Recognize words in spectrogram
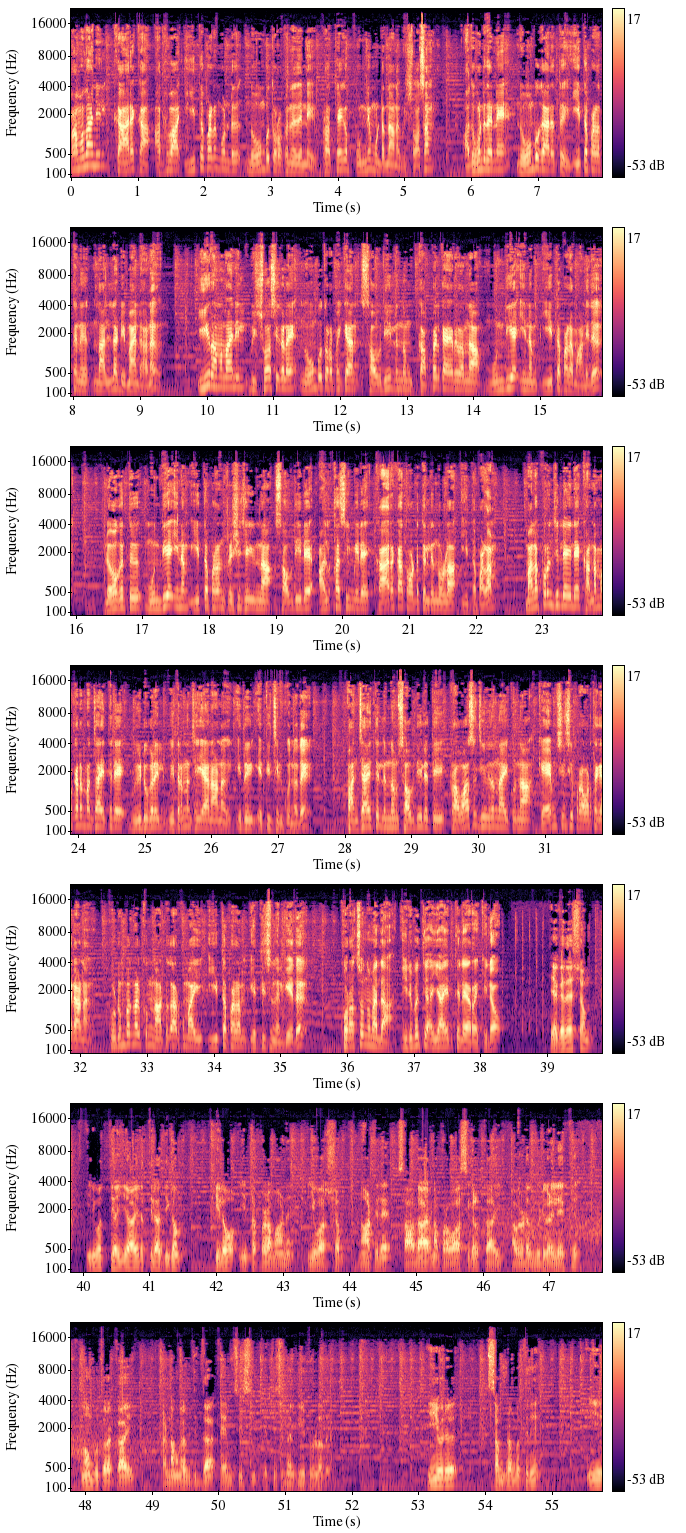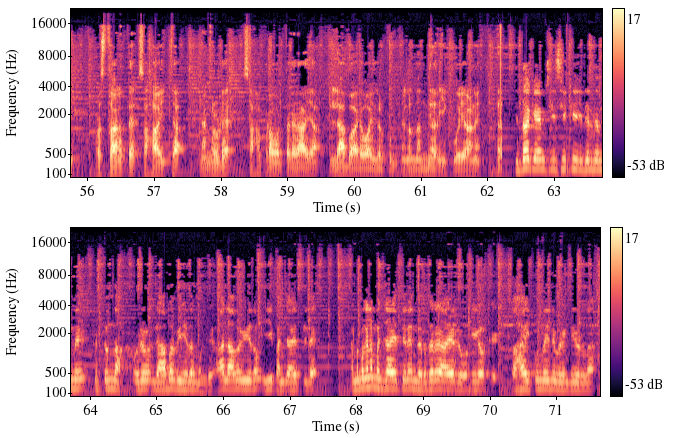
റമദാനിൽ കാരക്ക അഥവാ ഈത്തപ്പഴം കൊണ്ട് നോമ്പ് തുറക്കുന്നതിന് പ്രത്യേക പുണ്യമുണ്ടെന്നാണ് വിശ്വാസം. അതുകൊണ്ട് തന്നെ നോമ്പ് കാലത്ത് ഈത്തപ്പഴത്തിന് നല്ല ഡിമാൻഡാണ്. ഈ റമദാനിൽ വിശ്വാസികളെ നോമ്പ് തുറപ്പിക്കാൻ സൗദിയിൽ നിന്നും കപ്പൽ കയറി വന്ന മുന്തിയ ഇനം ഈത്തപ്പഴമാണിത്. ലോകത്ത് മുന്തിയ ഇനം ഈത്തപ്പഴം കൃഷി ചെയ്യുന്ന സൗദിയിലെ അൽ ഖസീമിലെ കാരക്ക തോട്ടത്തിൽ നിന്നുള്ള ഈത്തപ്പഴം. മലപ്പുറം ജില്ലയിലെ കണ്ണമകരം പഞ്ചായത്തിലെ വീടുകളിൽ വിതരണം ചെയ്യാനാണ് ഇത് എത്തിച്ചിരിക്കുന്നത്. പഞ്ചായത്തിൽ നിന്നും സൗദിയിലെത്തി പ്രവാസ ജീവിതം നയിക്കുന്ന കെ എം സി സി പ്രവർത്തകരാണ് കുടുംബങ്ങൾക്കും നാട്ടുകാർക്കുമായി ഈത്തപ്പഴം എത്തിച്ചു നൽകിയത്. കുറച്ചൊന്നുമല്ല ഇരുപത്തി അയ്യായിരത്തിലേറെ കിലോ. ഏകദേശം ഇരുപത്തി അയ്യായിരത്തിലധികം കിലോ ഈത്തപ്പഴമാണ് ഈ വർഷം നാട്ടിലെ സാധാരണ പ്രവാസികൾക്കായി അവരുടെ വീടുകളിലേക്ക് നോമ്പ് തുറക്കായി Kannamangalam Jeddah K M C C എത്തിച്ചു നൽകിയിട്ടുള്ളത്. ഈ ഒരു സംരംഭത്തിന് ഈ പ്രസ്ഥാനത്തെ സഹായിച്ച ഞങ്ങളുടെ സഹപ്രവർത്തകരായ എല്ലാ ഭാരവാഹികൾക്കും ഞങ്ങൾ നന്ദി അറിയിക്കുകയാണ്. സിദ്ധ കെ എം സി സിക്ക് ഇതിൽ നിന്ന് കിട്ടുന്ന ഒരു ലാഭവിഹിതമുണ്ട്. ആ ലാഭവിഹിതം ഈ പഞ്ചായത്തിലെ കണ്ണമംഗലം പഞ്ചായത്തിലെ നിർധരായ രോഗികൾക്ക് സഹായിക്കുന്നതിന് വേണ്ടിയുള്ള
